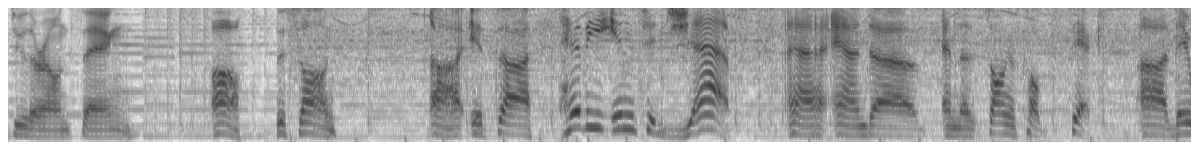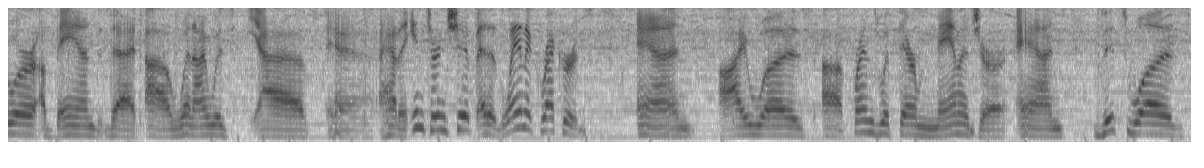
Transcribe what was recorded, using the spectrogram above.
do their own thing. Oh, this song. Uh, it's uh, heavy into Jeff, uh, and uh, and the song is called Sick. Uh, they were a band that uh, when I was uh, uh, I had an internship at Atlantic Records, and I was uh, friends with their manager, and this was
